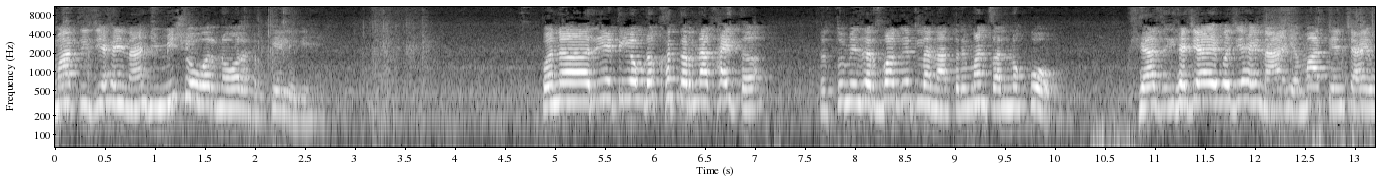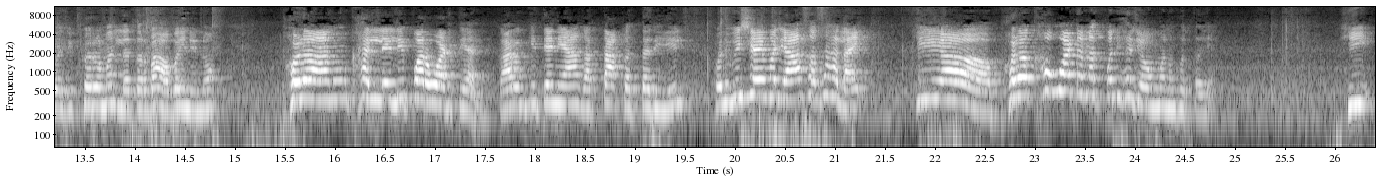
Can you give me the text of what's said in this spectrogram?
माती जी आहे ना ही मिशोवरनं ऑर्डर केलेली आहे. पण रेट एवढं खतरनाक आहे तर तुम्ही जर बघितलं ना तरी म्हणचाल नको. ह्या ह्याच्या ऐवजी आहे ना या मात्यांच्या ऐवजी खरं म्हणलं तर भाऊ बहिणीनं फळं आणून खाल्लेली परवडत्याल. कारण की त्यांनी अंगात ताकद तरी येईल. पण विषय म्हणजे असा झालाय की फळं खाऊ वाटणात पण ह्याच्यावर मन होत या. ही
